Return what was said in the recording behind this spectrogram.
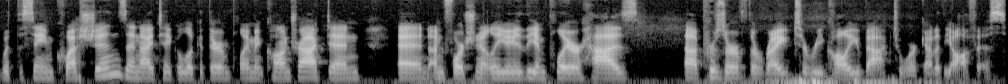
with the same questions and i take a look at their employment contract and and unfortunately the employer has uh, preserved the right to recall you back to work out of the office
